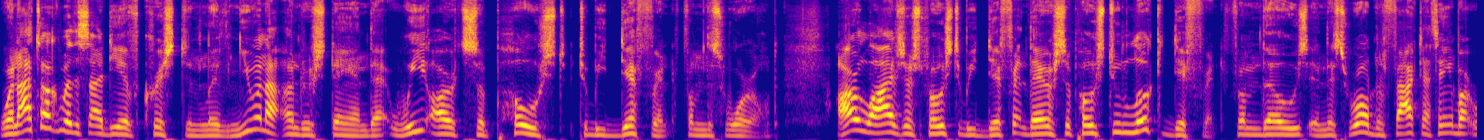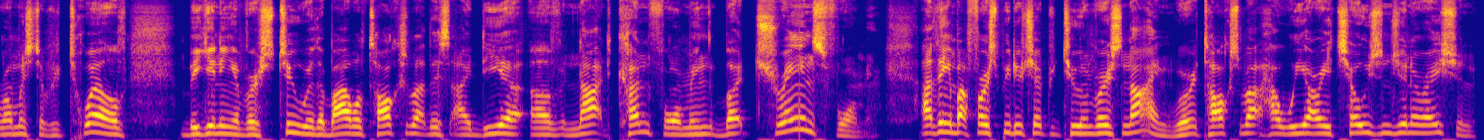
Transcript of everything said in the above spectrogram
when I talk about this idea of Christian living, you and I understand that we are supposed to be different from this world. Our lives are supposed to be different. They're supposed to look different from those in this world. In fact, I think about Romans chapter 12, beginning in verse 2, where the Bible talks about this idea of not conforming, but transforming. I think about 1 Peter chapter 2 and verse 9, where it talks about how we are a chosen generation,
